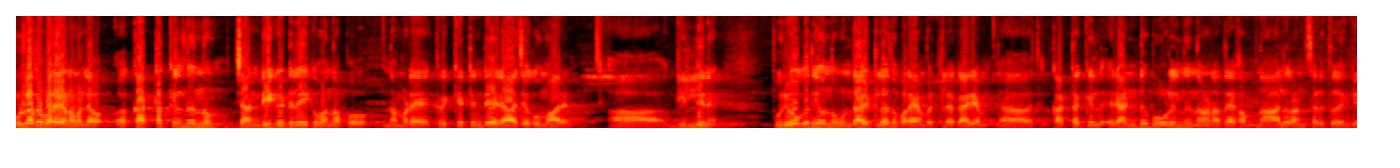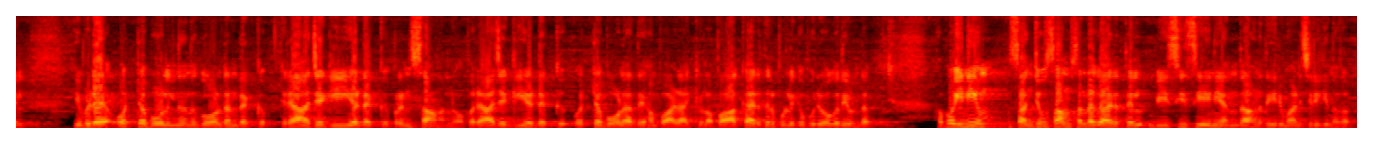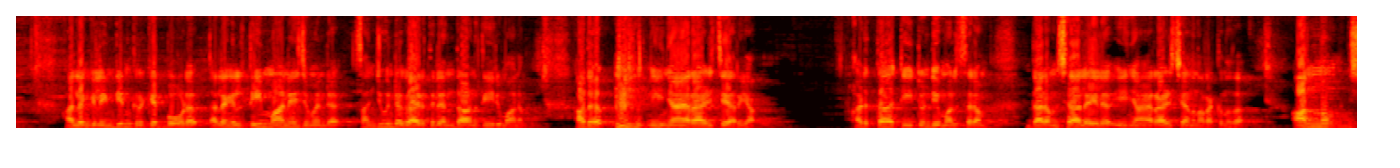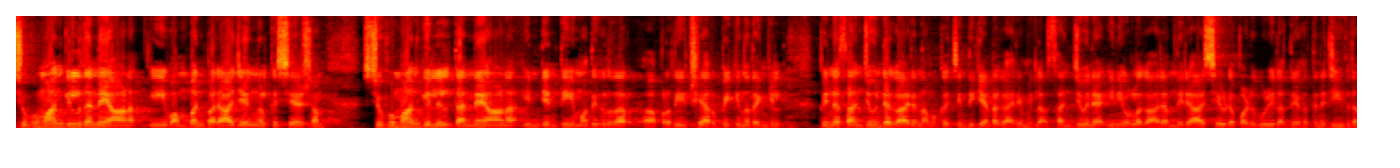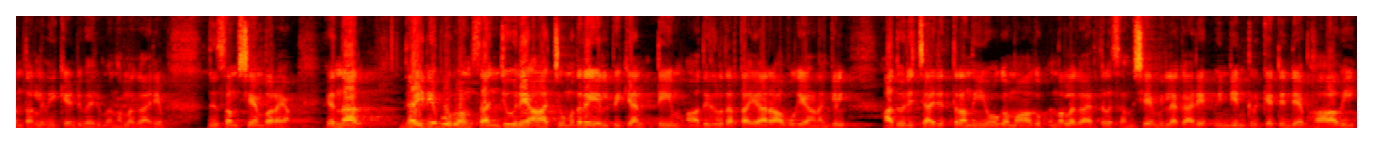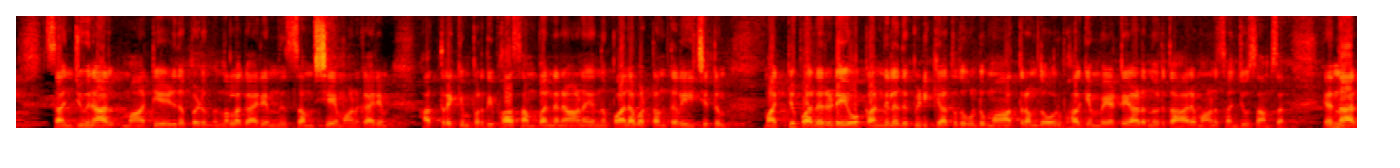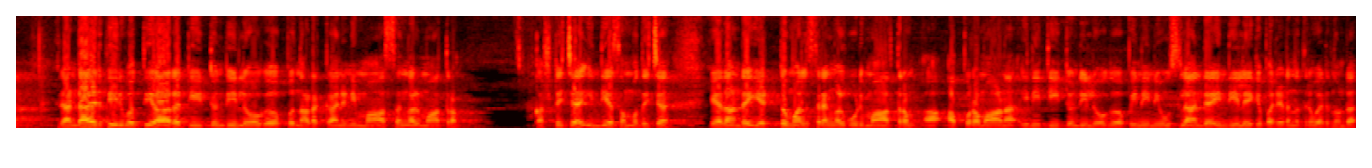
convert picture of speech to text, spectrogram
ഉള്ളത് പറയണമല്ലോ. കട്ടക്കിൽ നിന്നും ചണ്ഡീഗഡിലേക്ക് വന്നപ്പോൾ നമ്മുടെ ക്രിക്കറ്റിന്റെ രാജകുമാരൻ ഗില്ലിന് പുരോഗതി ഒന്നും ഉണ്ടായിട്ടില്ല എന്ന് പറയാൻ പറ്റില്ല. കാര്യം കട്ടക്കിൽ രണ്ട് ബോളിൽ നിന്നാണ് അദ്ദേഹം നാല് റൺസ് എടുത്തതെങ്കിൽ ഇവിടെ ഒറ്റ ബോളിൽ നിന്ന് ഗോൾഡൻ ഡെക്ക് രാജകീയ ഡെക്ക് പ്രിൻസ് ആണല്ലോ. അപ്പോൾ രാജകീയ ഡെക്ക് ഒറ്റ ബോളെ അദ്ദേഹം പാഴാക്കിയുള്ളൂ. അപ്പോൾ ആ കാര്യത്തിൽ പുള്ളിക്ക് പുരോഗതിയുണ്ട്. അപ്പോൾ ഇനിയും സഞ്ജു സാംസന്റെ കാര്യത്തിൽ ബി സി സി ഇനി എന്താണ് തീരുമാനിച്ചിരിക്കുന്നത്? അല്ലെങ്കിൽ ഇന്ത്യൻ ക്രിക്കറ്റ് ബോർഡ് അല്ലെങ്കിൽ ടീം മാനേജ്മെന്റ് സഞ്ജുവിന്റെ കാര്യത്തിൽ എന്താണ് തീരുമാനം? അത് ഈ ഞായറാഴ്ച അറിയാം. അടുത്ത ടി ട്വന്റി മത്സരം ധരംശാലയിൽ ഈ ഞായറാഴ്ചയാണ് നടക്കുന്നത്. അന്നും ശുഭമാൻ ഗിൽ തന്നെയാണ് ഈ വമ്പൻ പരാജയങ്ങൾക്ക് ശേഷം ശുഭമാൻ ഗില്ലിൽ തന്നെയാണ് ഇന്ത്യൻ ടീം അധികൃതർ പ്രതീക്ഷ അർപ്പിക്കുന്നതെങ്കിൽ. പിന്നെ സഞ്ജുവിന്റെ കാര്യം നമുക്ക് ചിന്തിക്കേണ്ട കാര്യമില്ല. സഞ്ജുവിന് ഇനിയുള്ള കാലം നിരാശയുടെ പടുകുഴിയിൽ അദ്ദേഹത്തിന് ജീവിതം തള്ളി നീക്കേണ്ടി വരും എന്നുള്ള കാര്യം നിസ്സംശയം പറയാം. എന്നാൽ ധൈര്യപൂർവം സഞ്ജുവിനെ ആ ചുമതല ഏൽപ്പിക്കാൻ ടീം അധികൃതർ തയ്യാറാവുകയാണെങ്കിൽ അതൊരു ചരിത്ര നിയോഗമാകും എന്നുള്ള കാര്യത്തിൽ സംശയമില്ല. കാര്യം ഇന്ത്യൻ ക്രിക്കറ്റിന്റെ ഭാവി സഞ്ജുവിനാൽ മാറ്റി എഴുതപ്പെടും എന്നുള്ള കാര്യം നിസ്സംശയമാണ്. കാര്യം അത്രയ്ക്കും പ്രതിഭാസമ്പന്നനാണ് എന്ന് പലവട്ടം തെളിയിച്ചിട്ടും മറ്റു പലരുടെയോ കണ്ണിലത് പിടിക്കാത്തത് കൊണ്ട് മാത്രം ദൗർഭാഗ്യം വേട്ടയാടുന്ന ഒരു താരമാണ് സഞ്ജു സാംസൺ. എന്നാൽ രണ്ടായിരത്തി ഇരുപത്തിയാറ് ടി ട്വന്റി ലോകകപ്പ് നടക്കാൻ ഇനി മാസങ്ങൾ മാത്രം കഷ്ടിച്ച് ഇന്ത്യയെ സംബന്ധിച്ച് ഏതാണ്ട് എട്ട് മത്സരങ്ങൾ കൂടി മാത്രം അപ്പുറമാണ് ഇനി ടി ട്വന്റി ലോകകപ്പ്. ഇനി ന്യൂസിലാൻഡ് ഇന്ത്യയിലേക്ക് പര്യടനത്തിന് വരുന്നുണ്ട്.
